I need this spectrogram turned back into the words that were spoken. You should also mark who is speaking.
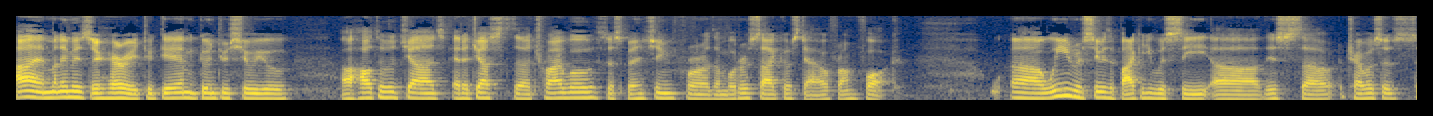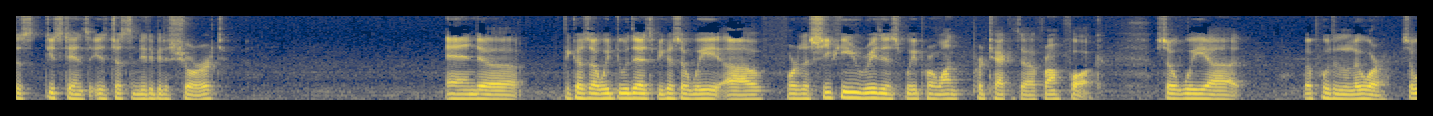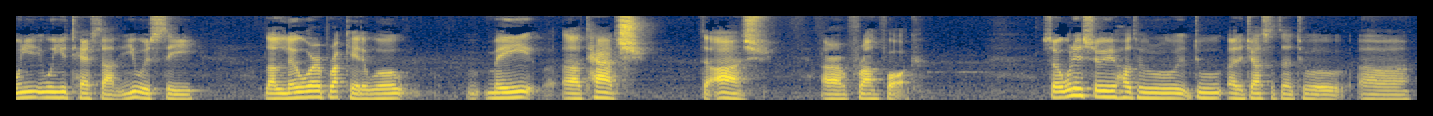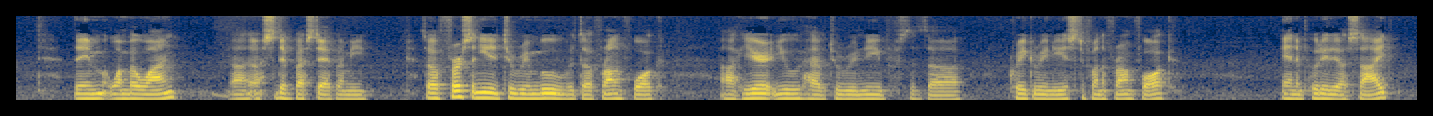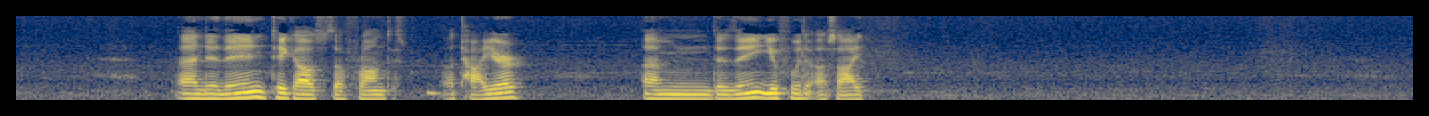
Speaker 1: Hi, my name is Harry. Today I'm going to show you uh, how to adjust, adjust the travel suspension for the motorcycle style front fork. Uh, when you receive the bike, you will see uh, this uh, travel distance is just a little bit short. And uh, because uh, we do this, because we for the shipping reasons, we want protect the front fork. So we will put lower. So when you when you test that, you will see the lower bracket will may attach the arch uh, front fork. So we will show you how to do adjust the to uh, them one by one, uh, step by step. I mean, so first I needed to remove the front fork. Uh, here you have to remove the quick release from the front fork and put it aside and then take out the front tire and then you put aside.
